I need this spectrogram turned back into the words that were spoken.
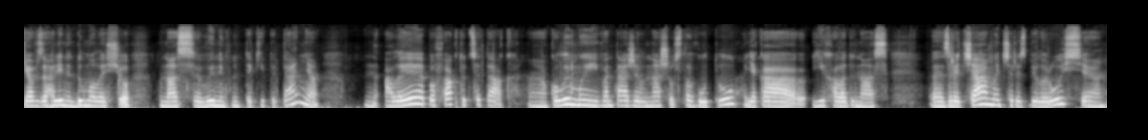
я взагалі не думала, що у нас виникнуть такі питання. Але по факту це так. Коли ми вантажили нашу Славуту, яка їхала до нас з речами через Білорусь, е,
